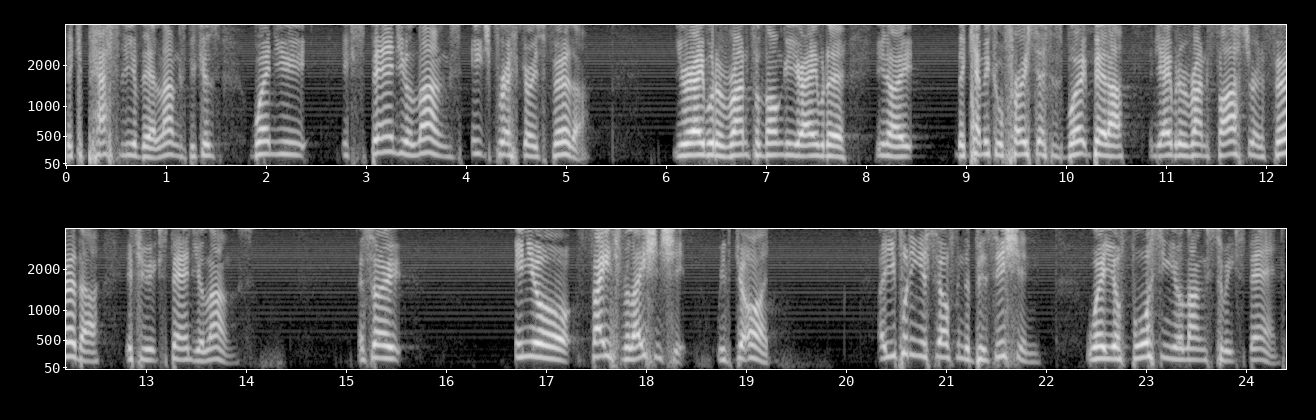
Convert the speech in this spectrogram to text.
the capacity of their lungs because when you expand your lungs, each breath goes further. You're able to run for longer, you're able to, you know, the chemical processes work better, and you're able to run faster and further if you expand your lungs. And so, in your faith relationship, with God? Are you putting yourself in the position where you're forcing your lungs to expand?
